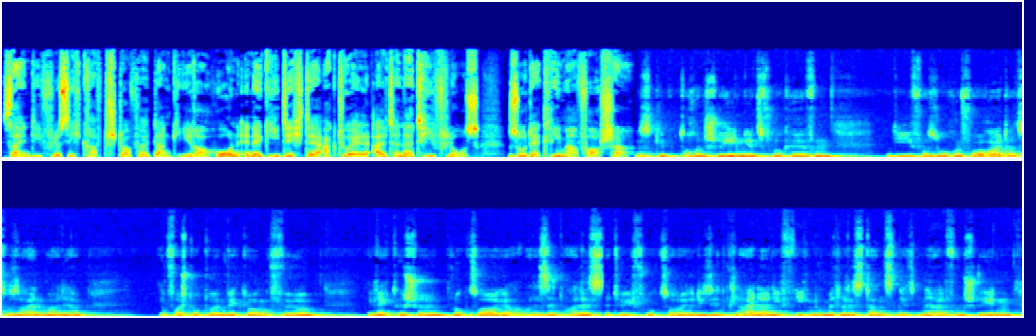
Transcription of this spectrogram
seien die Flüssigkraftstoffe dank ihrer hohen Energiedichte aktuell alternativlos, so der Klimaforscher. Es gibt auch in Schweden jetzt Flughäfen, die versuchen, Vorreiter zu sein bei der Infrastrukturentwicklung für elektrische Flugzeuge. Aber das sind alles natürlich Flugzeuge, die sind kleiner, die fliegen nur Mitteldistanzen jetzt innerhalb von Schweden.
